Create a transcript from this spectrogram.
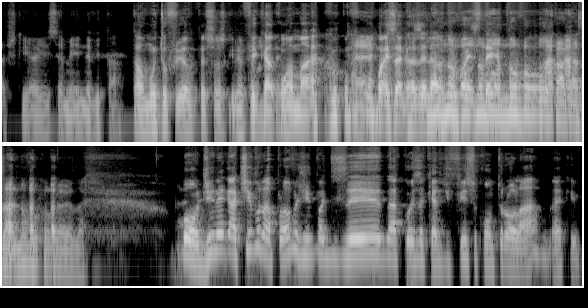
acho que aí isso é meio inevitável. Tava muito frio, as pessoas queriam ficar com a mais, com É. mais agasalhado Não, não, por vou, mais não, vou, não vou colocar o agasalho, não vou colocar o agasalho. Bom, de negativo na prova, a gente vai dizer da coisa que era difícil controlar, né? Que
